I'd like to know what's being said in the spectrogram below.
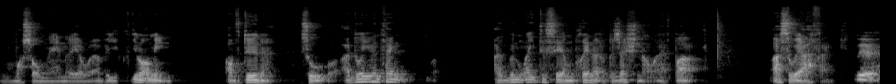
muscle memory or whatever you, you know what I mean of doing it. So I don't even think I wouldn't like to say I'm playing out of position at left back. That's the way I think. Yeah.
